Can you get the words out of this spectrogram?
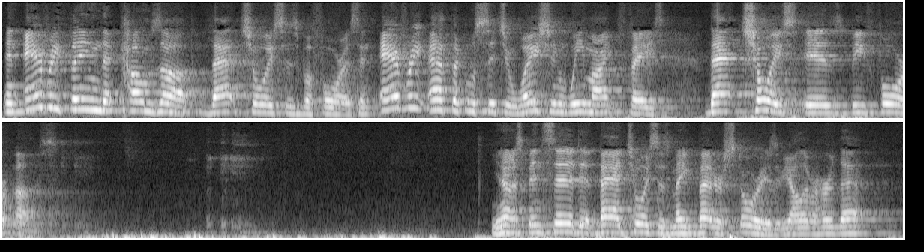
In everything that comes up, that choice is before us. In every ethical situation we might face, that choice is before us. You know, it's been said that bad choices make better stories. Have y'all ever heard that?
